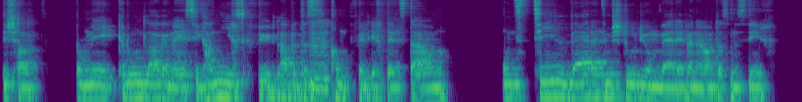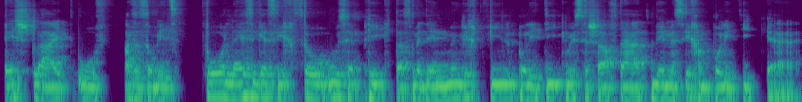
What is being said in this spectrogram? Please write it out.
Es ist halt so mehr grundlagenmäßig, habe ich das Gefühl, aber das mhm. kommt vielleicht jetzt auch noch. Und das Ziel während dem Studium wäre eben auch, dass man sich festlegt auf, also so wie Vorlesungen sich so rauspickt, dass man dann möglichst viel Politikwissenschaften hat, wenn man sich an Politik, äh,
